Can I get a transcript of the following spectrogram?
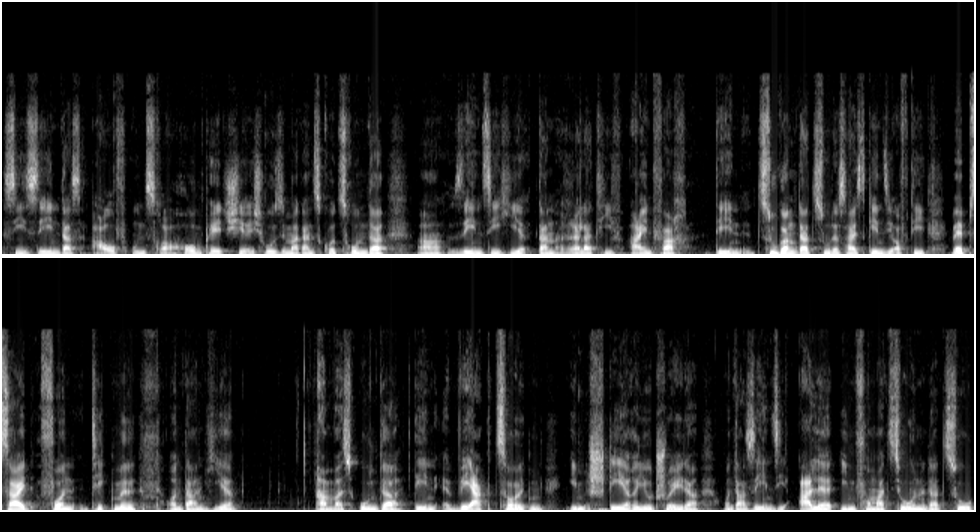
Sie sehen das auf unserer Homepage hier. Ich hole Sie mal ganz kurz runter. Äh, sehen Sie hier dann relativ einfach den Zugang dazu. Das heißt, gehen Sie auf die Website von Tickmill und dann hier haben wir es unter den Werkzeugen im Stereo Trader und da sehen Sie alle Informationen dazu,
